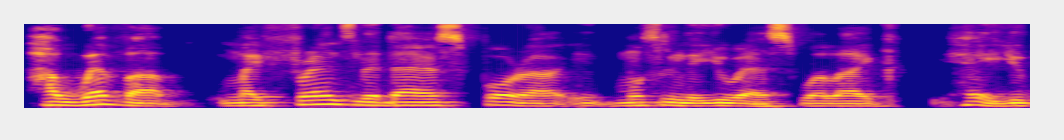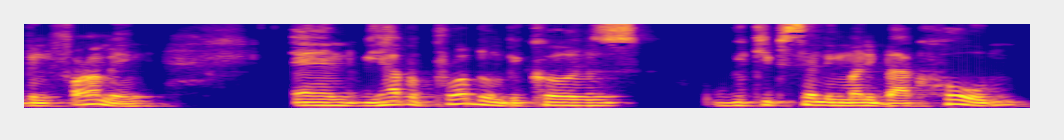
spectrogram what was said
However, my friends in the diaspora, mostly in the US, were like, hey, you've been farming. And we have a problem because we keep sending money back home,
